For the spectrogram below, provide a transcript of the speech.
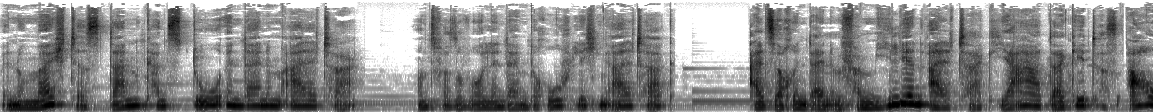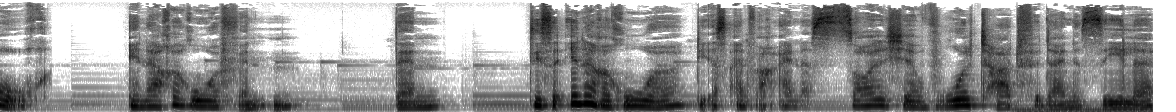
Wenn du möchtest, dann kannst du in deinem Alltag, und zwar sowohl in deinem beruflichen Alltag als auch in deinem Familienalltag, ja, da geht das auch, innere Ruhe finden. Denn diese innere Ruhe, die ist einfach eine solche Wohltat für deine Seele.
